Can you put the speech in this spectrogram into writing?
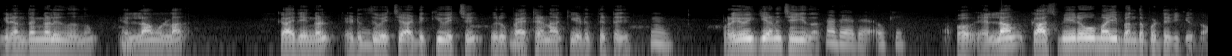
ഗ്രന്ഥങ്ങളിൽ നിന്നും എല്ലാമുള്ള കാര്യങ്ങൾ എടുത്തു വെച്ച് അടുക്കി വെച്ച് ഒരു പാറ്റേൺ ആക്കി എടുത്തിട്ട്. പ്രയോഗിക്കുകയാണ് ചെയ്യുന്നത്. അതെ അതെ. ഓക്കെ. അപ്പോൾ എല്ലാം കാശ്മീരവുമായി ബന്ധപ്പെട്ടിരിക്കുന്നു.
